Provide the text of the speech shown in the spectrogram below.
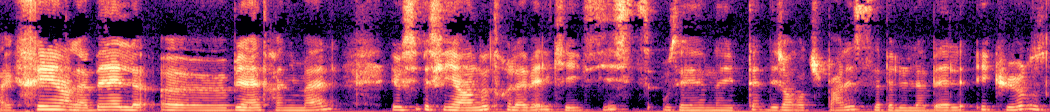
a créé un label euh, bien-être animal et aussi parce qu'il y a un autre label qui existe, vous en avez peut-être déjà entendu parler, ça s'appelle le label ECURS.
